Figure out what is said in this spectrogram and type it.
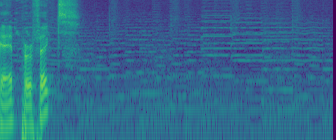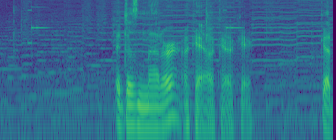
Okay, perfect. It doesn't matter. Okay, okay, okay. Good.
